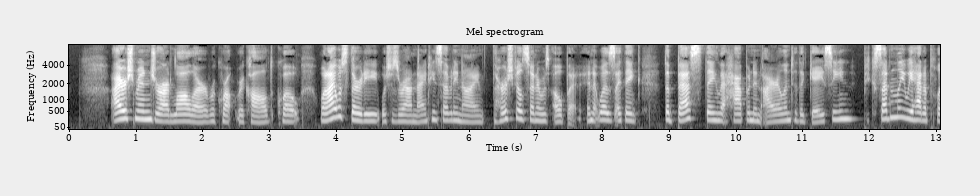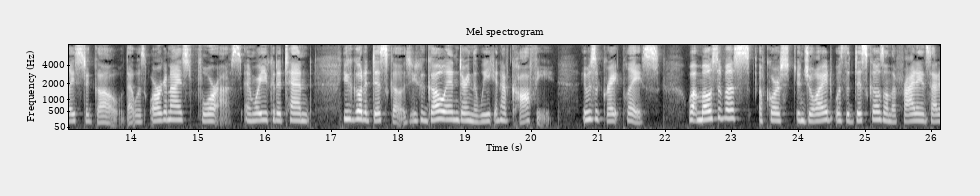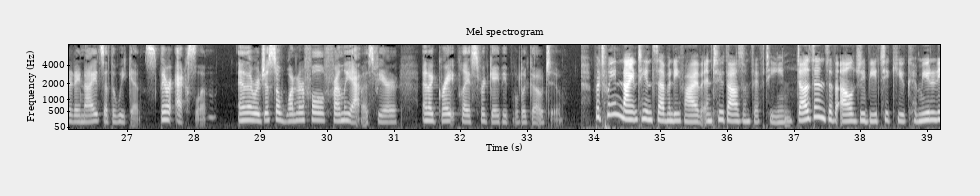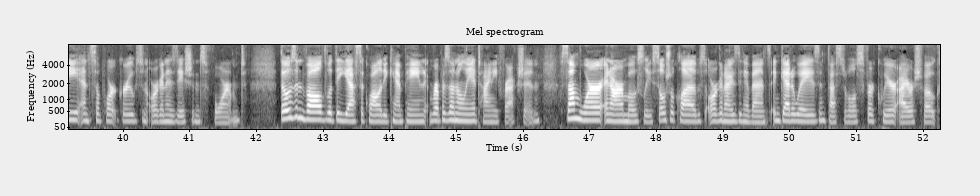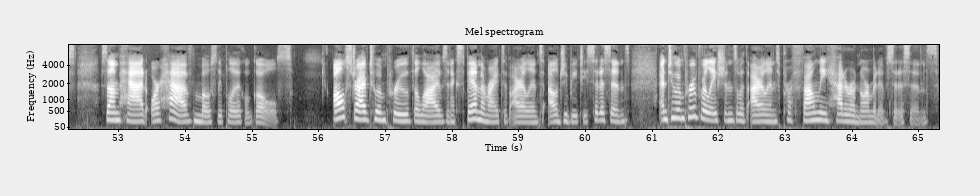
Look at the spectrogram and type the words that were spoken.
Irishman Gerard Lawler recalled, quote, When I was 30, which was around 1979, the Hirschfeld Center was open, and it was, I think, the best thing that happened in Ireland to the gay scene because suddenly we had a place to go that was organized for us and where you could attend, you could go to discos, you could go in during the week and have coffee. It was a great place. What most of us, of course, enjoyed was the discos on the Friday and Saturday nights at the weekends. They were excellent and they were just a wonderful, friendly atmosphere and a great place for gay people to go to. Between 1975 and 2015, dozens of LGBTQ community and support groups and organizations formed. Those involved with the Yes Equality campaign represent only a tiny fraction. Some were and are mostly social clubs, organizing events and getaways and festivals for queer Irish folks. Some had or have mostly political goals. All strive to improve the lives and expand the rights of Ireland's LGBT citizens and to improve relations with Ireland's profoundly heteronormative citizens.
